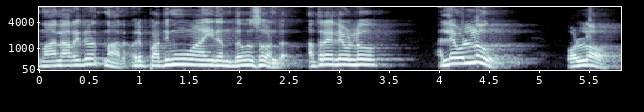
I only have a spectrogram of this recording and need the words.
നാലാറ് ഇരുപത്തിനാല് ഒരു പതിമൂവായിരം ദിവസമുണ്ട്. അത്രയല്ലേ ഉള്ളൂ? അല്ലേ ഉള്ളൂ? ഉള്ളോ?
